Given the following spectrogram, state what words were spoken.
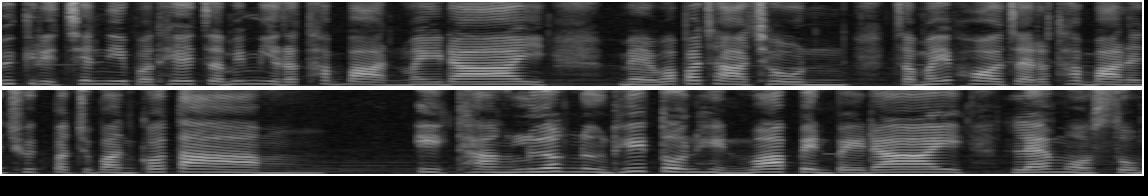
วิกฤตเช่นนี้ประเทศจะไม่มีรัฐบาลไม่ได้ แม้ว่าประชาชนจะไม่พอใจรัฐบาลในชุดปัจจุบันก็ตาม อีกทางเลือกหนึ่งที่ตนเห็นว่าเป็นไปได้ และเหมาะสม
